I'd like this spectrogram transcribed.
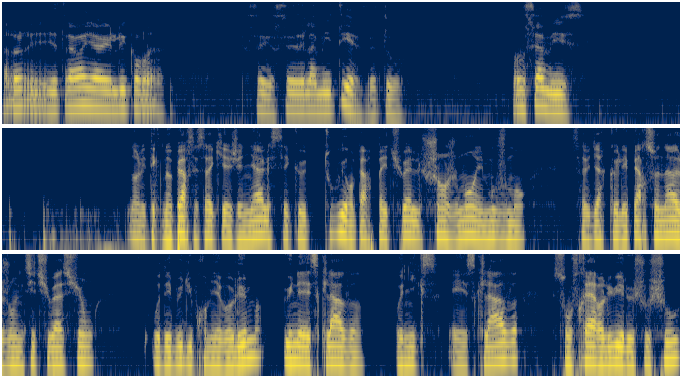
Alors je travaille avec lui comme c'est de l'amitié, c'est tout. On s'amuse. Dans les technopères, c'est ça qui est génial, c'est que tout est en perpétuel changement et mouvement. Ça veut dire que les personnages ont une situation au début du premier volume, une est esclave, Onyx est esclave, son frère lui est le chouchou,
